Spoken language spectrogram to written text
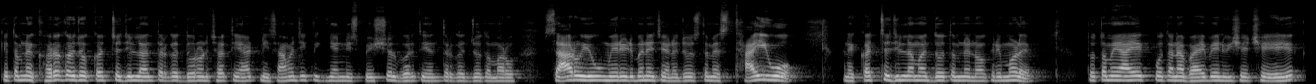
કે તમને ખરેખર જો કચ્છ જિલ્લા અંતર્ગત ધોરણ છ થી આઠની સામાજિક વિજ્ઞાનની સ્પેશિયલ ભરતી અંતર્ગત જો તમારો સારું એવું મેરિટ બને છે અને જો તમે સ્થાયી હો અને કચ્છ જિલ્લામાં જો તમને નોકરી મળે, તો તમે આ એક પોતાના ભાઈ બહેન વિશે છે એ એક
